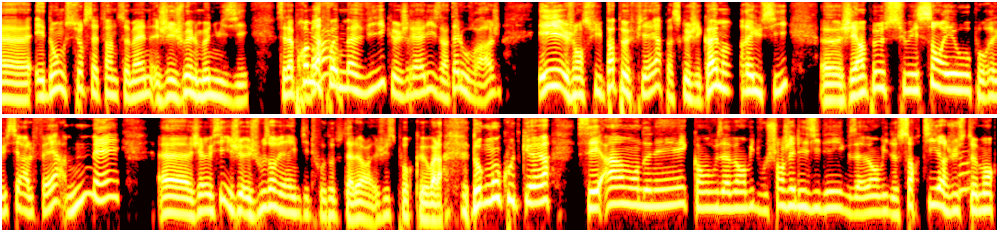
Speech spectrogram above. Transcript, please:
Euh, et donc, sur cette fin de semaine, j'ai joué le menuisier. C'est la première Wow. fois de ma vie que je réalise un tel ouvrage. Et j'en suis pas peu fier parce que j'ai quand même réussi. Euh, j'ai un peu sué sang et eau pour réussir à le faire, mais euh, j'ai réussi. Je, je vous enverrai une petite photo tout à l'heure, juste pour que voilà. Donc mon coup de cœur, c'est à un moment donné, quand vous avez envie de vous changer les idées, que vous avez envie de sortir justement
